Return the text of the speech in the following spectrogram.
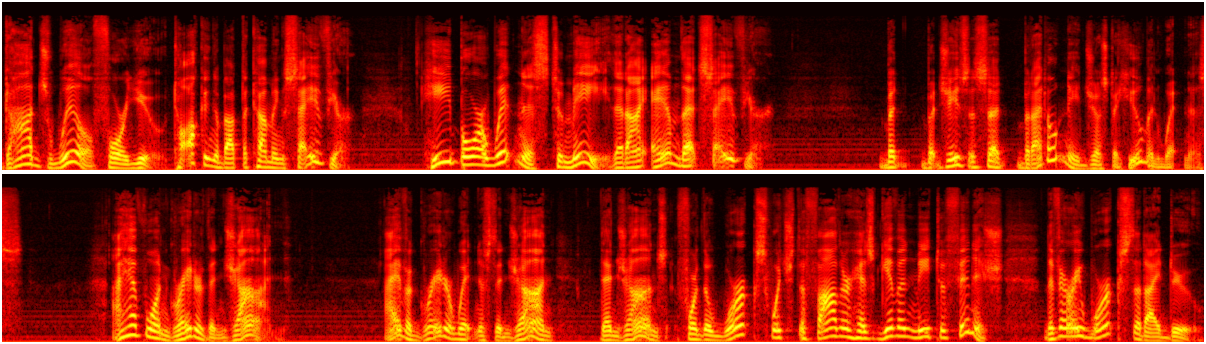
God's will for you, talking about the coming Savior. He bore witness to me that I am that Savior. But, but Jesus said, But I don't need just a human witness. I have one greater than John. I have a greater witness than John, than John's, for the works which the Father has given me to finish, the very works that I do,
